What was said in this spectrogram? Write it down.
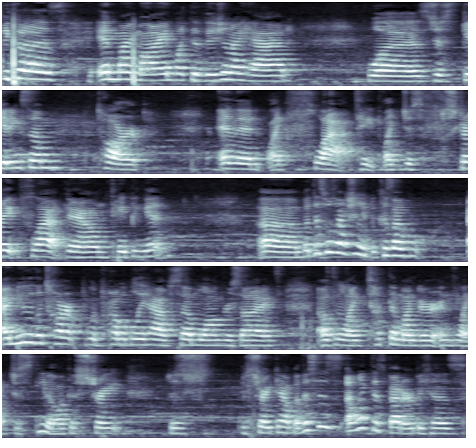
because in my mind, like the vision I had was just getting some tarp and then like flat tape, like just straight flat down taping it. Um, but this was actually because I I knew the tarp would probably have some longer sides. I was gonna like tuck them under and like just you know like a straight, just straight down. But this is I like this better because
